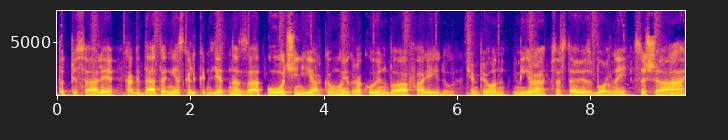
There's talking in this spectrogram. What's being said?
подписали когда-то, несколько лет назад, очень яркому игроку НБА Фариду, чемпион мира в составе сборной США,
